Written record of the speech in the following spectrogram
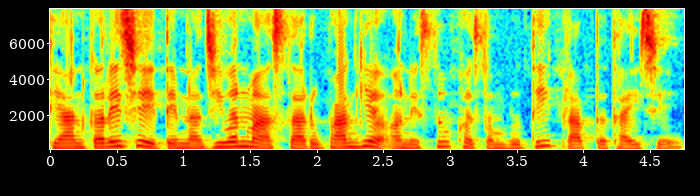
ધ્યાન કરે છે, તેમના જીવનમાં સારું ભાગ્ય અને સુખ સમૃદ્ધિ પ્રાપ્ત થાય છે.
